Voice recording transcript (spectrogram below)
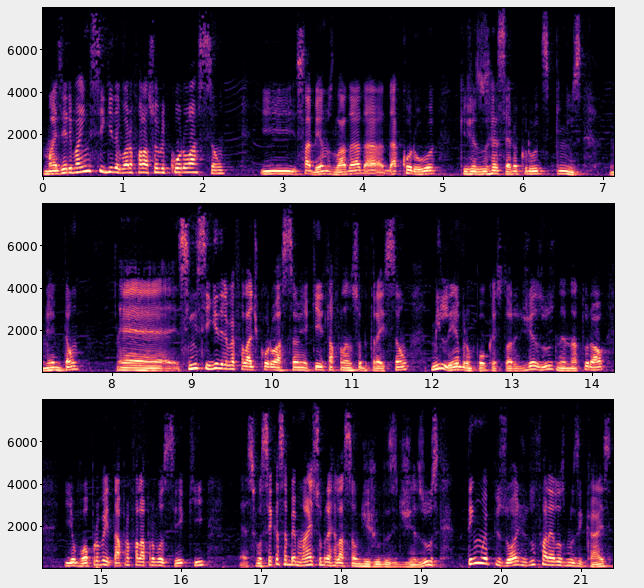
mas ele vai em seguida agora falar sobre coroação. E sabemos lá da, da, da coroa que Jesus recebe, a coroa de espinhos. Né? Então, é, se em seguida ele vai falar de coroação e aqui ele está falando sobre traição, me lembra um pouco a história de Jesus, né, natural. E eu vou aproveitar para falar para você que é, se você quer saber mais sobre a relação de Judas e de Jesus, tem um episódio do Farelos Musicais,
